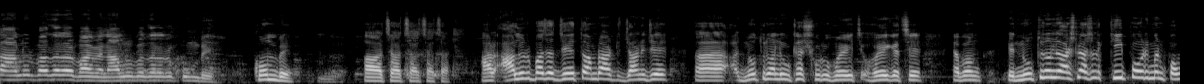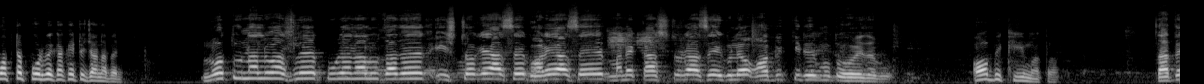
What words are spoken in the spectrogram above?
না আলুর বাজার আর বাড়বে না আলুর বাজার আরও কমবে। কমবে? আচ্ছা আচ্ছা আচ্ছা আচ্ছা আর আলুর বাজার যেহেতু আমরা জানি যে নতুন আলু উঠা শুরু হয়ে হয়ে গেছে এবং এই নতুন আলু আসলে আসলে কি পরিমাণ প্রভাবটা পড়বে কাকে একটু জানাবেন? নতুন আলু আসলে পুরান আলু যাদের স্টকে আছে ঘরে আছে মানে কাস্টরা আছে এগুলো অবিক্রির মতো হয়ে যাব। অবিক্রির মতো। তাতে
